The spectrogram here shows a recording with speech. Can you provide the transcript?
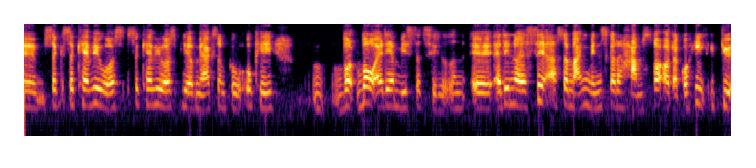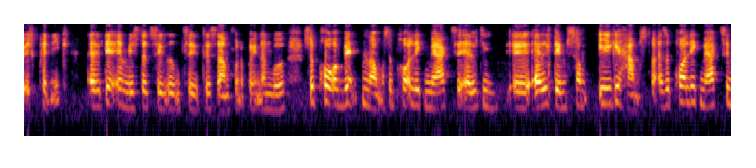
øh, så, så, kan vi jo også, så kan vi jo også blive opmærksom på, okay, hvor, hvor er det, jeg mister tilliden? Øh, er det, når jeg ser så mange mennesker, der hamstrer, og der går helt i dyrisk panik? Er det der, jeg mister tilliden til, til samfundet på en eller anden måde? Så prøv at vende den om, og så prøv at lægge mærke til alle, de, øh, alle dem, som ikke hamstrer. Altså prøv at lægge mærke til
